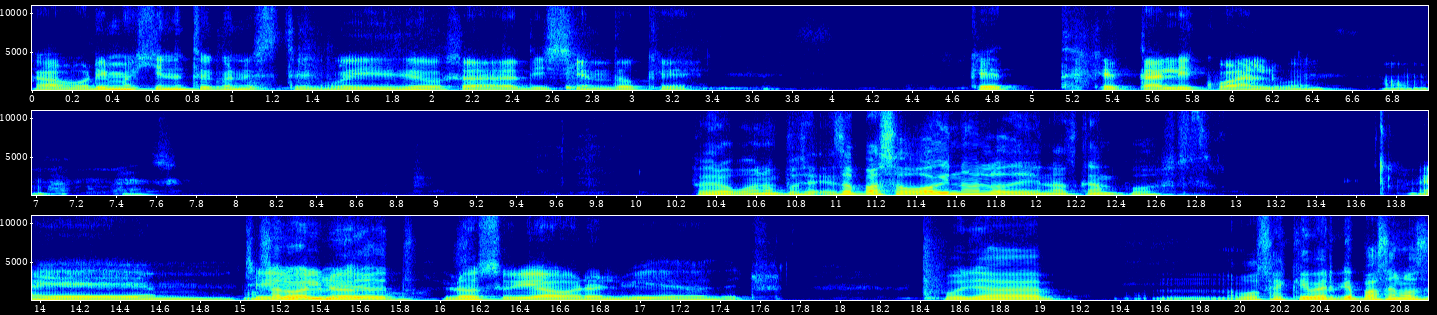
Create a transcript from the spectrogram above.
Ahora imagínate con este güey, o sea, diciendo que. que, que tal y cual, güey. No mames. Pero bueno, pues eso pasó hoy, ¿no? Lo de Nat Campos. Eh, sí, lo, video. lo subí ahora el video, de hecho. Pues ya, o sea, hay que ver qué pasa en los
